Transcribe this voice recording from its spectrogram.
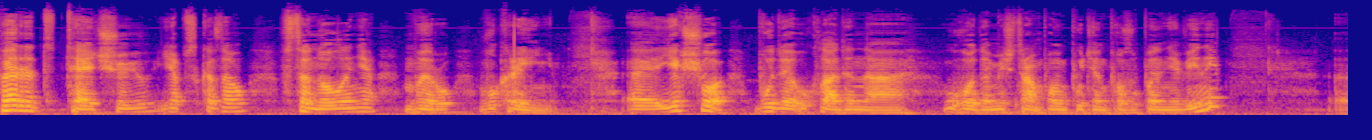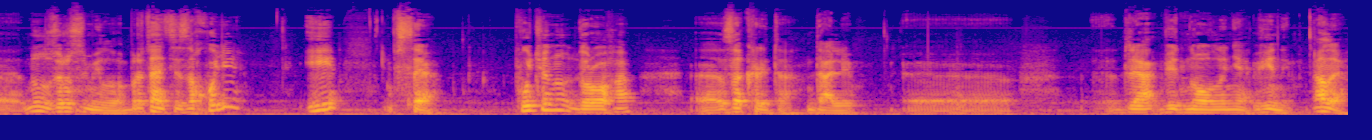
передтечею, я б сказав, встановлення миру в Україні. Е, якщо буде укладена угода між Трампом і Путіним про зупинення війни, е, ну зрозуміло, британці заходять і все. Путіну дорога е, закрита далі для відновлення війни. Але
